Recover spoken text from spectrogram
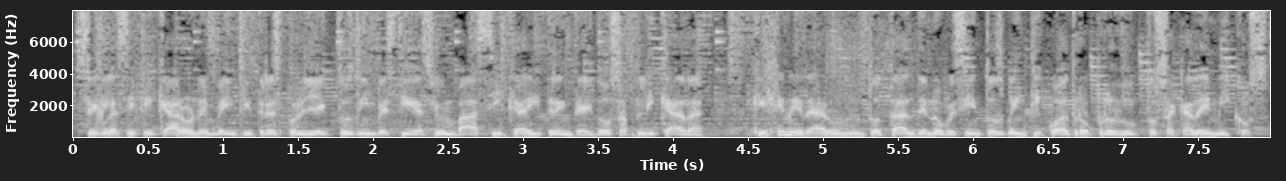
se clasificaron en 23 proyectos de investigación básica y 32 aplicada, que generaron un total de 924 productos académicos,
